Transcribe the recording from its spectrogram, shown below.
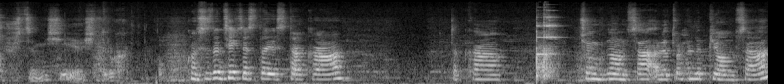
Już chce mi się jeść trochę. Konsystencja ciasta jest taka, taka ciągnąca, ale trochę lepiąca.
